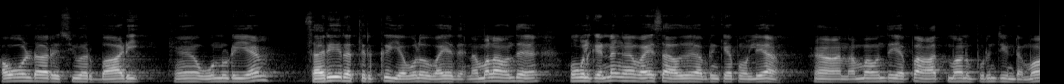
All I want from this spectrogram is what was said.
how old are is your body உன்னுடைய சரீரத்திற்கு எவ்வளோ வயது? நம்மலாம் வந்து உங்களுக்கு என்னங்க வயசாகுது? அப்படின்னு கேட்போம் இல்லையா? நம்ம வந்து எப்போ ஆத்மான்னு புரிஞ்சுக்கிட்டோமோ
